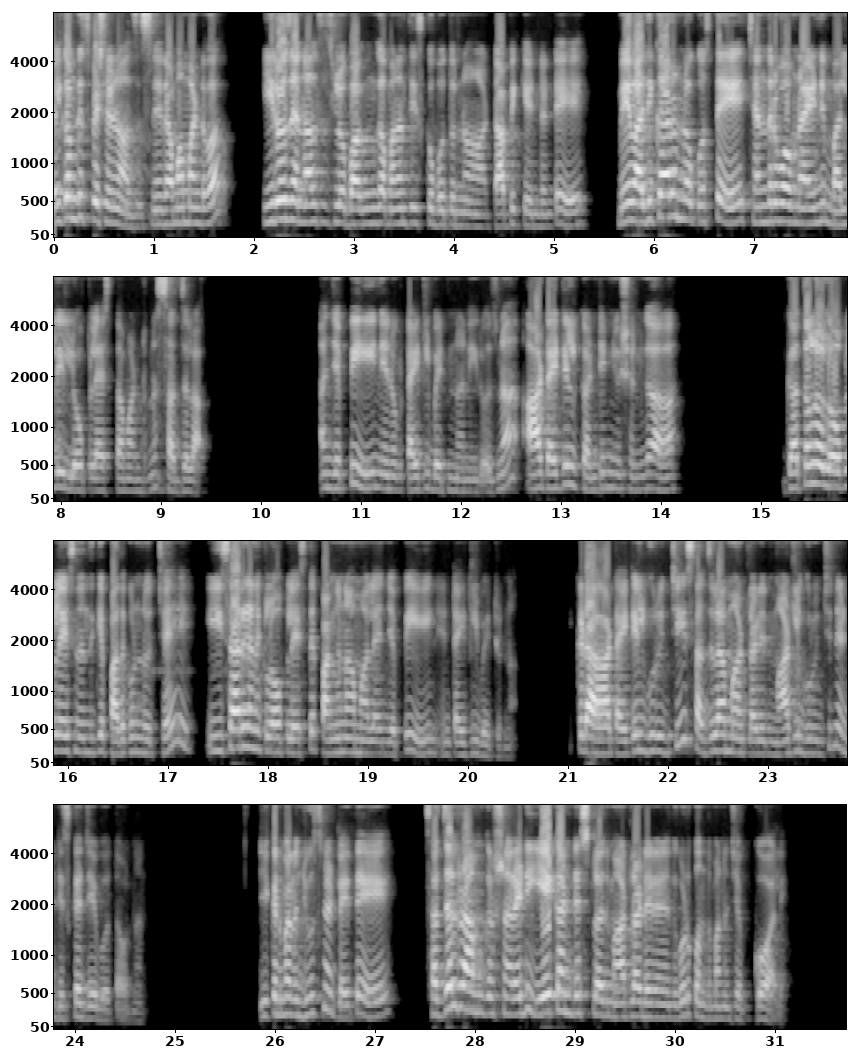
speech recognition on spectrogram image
Welcome to special analysis నేను రమ మండవ. ఈరోజు రోజు భాగంగా మనం తీసుకోబోతున్న టాపిక్ ఏంటంటే మేము అధికారంలోకి వస్తే చంద్రబాబు నాయుడిని మళ్ళీ లోపలేస్తామంటున్న సజ్జల అని చెప్పి నేను ఒక టైటిల్ పెట్టున్నాను ఈ రోజున. ఆ టైటిల్ కంటిన్యూషన్గా గతంలో లోపలేసినందుకే పదకొండు వచ్చాయి. ఈసారి కనుక లోపలేస్తే పంగనామాలే అని చెప్పి నేను టైటిల్ పెట్టున్నా. ఇక్కడ ఆ టైటిల్ గురించి సజ్జల మాట్లాడిన మాటల గురించి నేను డిస్కస్ చేయబోతా ఉన్నాను. ఇక్కడ మనం చూసినట్లయితే సజ్జల రామకృష్ణారెడ్డి ఏ కంటెస్ట్లో అది మాట్లాడారు అనేది కూడా కొంత మనం చెప్పుకోవాలి.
